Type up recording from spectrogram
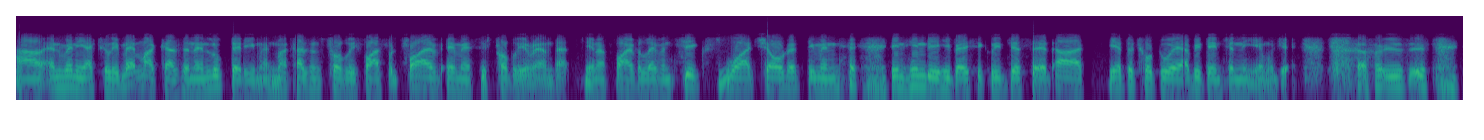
uh, and when he actually met my cousin and looked at him and my cousin's probably five foot five MS is probably around that you know five eleven six wide shouldered him and in Hindi he basically just said uh ये तो छोटू है अभी टेंशन नहीं है मुझे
